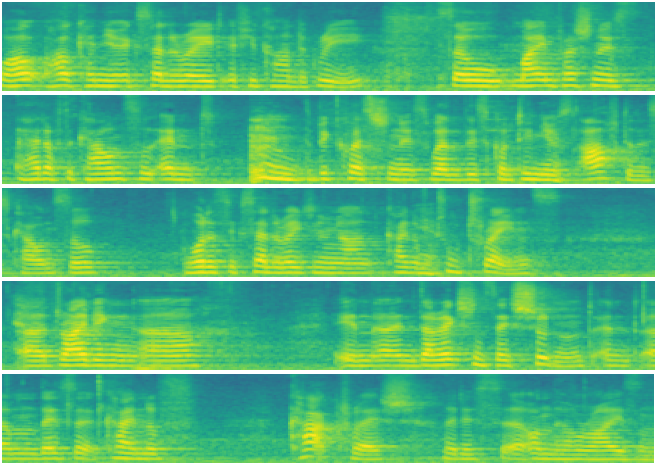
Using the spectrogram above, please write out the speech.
well, how, how, can you accelerate if you can't agree? So my impression is head of the council, and the big question is whether this continues after this council. What is accelerating on kind of yeah. two trains uh, driving uh, in, uh, in, directions they shouldn't, and um, there's a kind of car crash that is uh, on the horizon.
